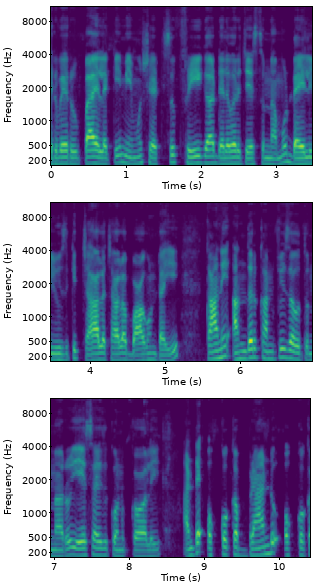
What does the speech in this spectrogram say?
ఇరవై రూపాయలకి మేము షర్ట్స్ ఫ్రీగా డెలివరీ చేస్తున్నాము. డైలీ యూజ్కి చాలా చాలా బాగుంటాయి. కానీ అందరూ కన్ఫ్యూజ్ అవుతున్నారు ఏ సైజు కొనుక్కోవాలి అంటే ఒక్కొక్క బ్రాండ్ ఒక్కొక్క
